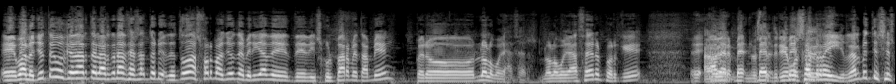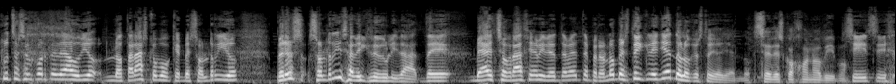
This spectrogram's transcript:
Eh, bueno, yo tengo que darte las gracias, Antonio. De todas formas, yo debería de, de disculparme también, pero no lo voy a hacer. No lo voy a hacer porque... eh, a, A ver, ver, me, me- me que- sonreí. Realmente, si escuchas el corte de audio, notarás como que me sonrío, pero es sonrisa de incredulidad. De, me ha hecho gracia, evidentemente, pero no me estoy creyendo lo que estoy oyendo. Se descojonó vivo. Sí, sí.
